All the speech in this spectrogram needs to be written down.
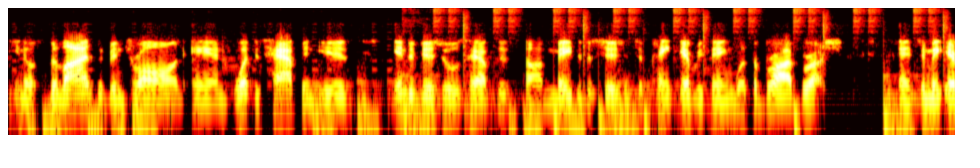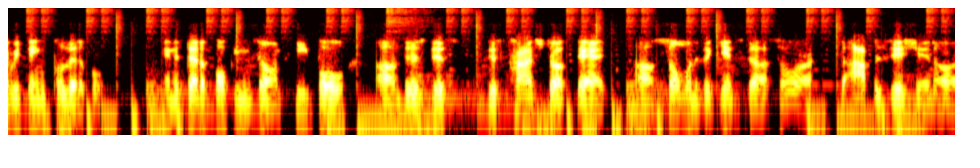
you know the lines have been drawn. And what has happened is individuals have this, uh, made the decision to paint everything with a broad brush, and to make everything political. And instead of focusing on people, um, there's this this construct that uh, someone is against us or the opposition or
